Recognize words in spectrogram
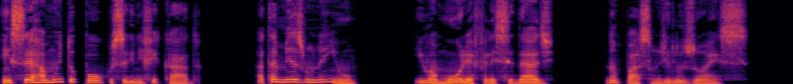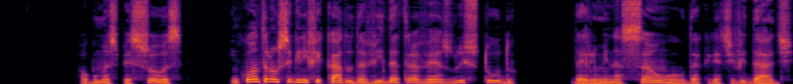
encerra muito pouco significado, até mesmo nenhum, e o amor e a felicidade não passam de ilusões. Algumas pessoas encontram o significado da vida através do estudo, da iluminação ou da criatividade.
